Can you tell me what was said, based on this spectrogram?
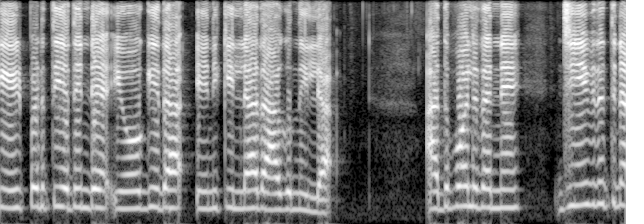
കീഴ്പ്പെടുത്തിയതിന്റെ യോഗ്യത എനിക്കില്ലാതാകുന്നില്ല. അതുപോലെ തന്നെ ജീവിതത്തിന്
